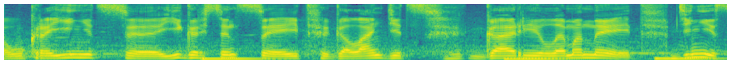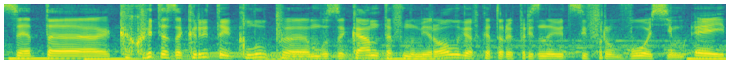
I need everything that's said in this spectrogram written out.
украинец Игорь Сенсейт, голландец Гарри Лемонейд. Денис, это какой-то закрытый клуб э, музыкантов-нумерологов, которые признают цифру 8, 8.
